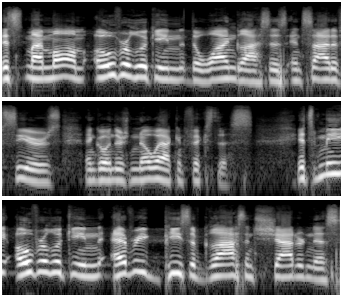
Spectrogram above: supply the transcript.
It's my mom overlooking the wine glasses inside of Sears and going, There's no way I can fix this. It's me overlooking every piece of glass and shatteredness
